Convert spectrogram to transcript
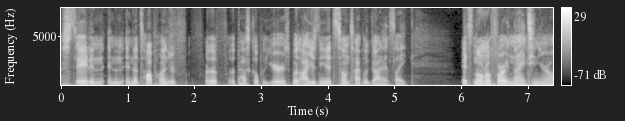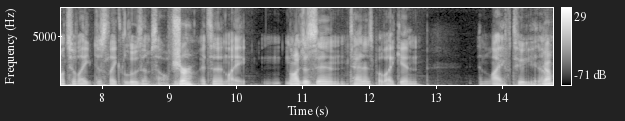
stayed in, in, in the top hundred f- for the for the past couple of years, but I just needed some type of guidance. Like, it's normal for a 19 year old to like just like lose himself. Sure. it's in like not just in tennis, but like in in life too. You know. Yep.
